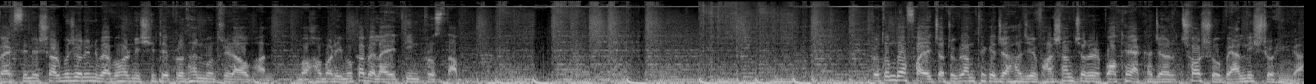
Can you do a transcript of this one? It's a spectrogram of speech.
ভ্যাকসিনের সর্বজনীন ব্যবহার নিশ্চিতে প্রধানমন্ত্রীর আহ্বান। মহামারী মোকাবেলায় তিন প্রস্তাব। প্রথম দফায় চট্টগ্রাম থেকে জাহাজে ভাষাঞ্চলের পথে এক হাজার ছশো বিয়াল্লিশ রোহিঙ্গা।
